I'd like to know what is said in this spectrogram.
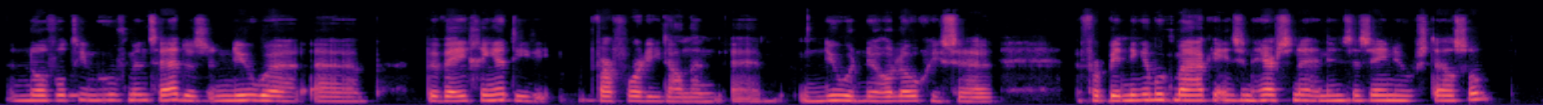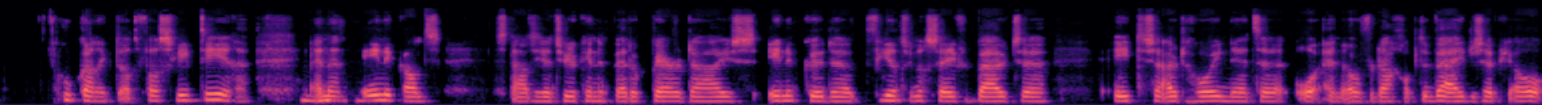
novelty movements, hè, dus nieuwe uh, bewegingen, die, waarvoor die dan een uh, nieuwe neurologische verbindingen moet maken in zijn hersenen en in zijn zenuwstelsel. Hoe kan ik dat faciliteren? Mm-hmm. En aan de ene kant staat hij natuurlijk in een paddock paradise, in een kudde, 24-7 buiten, eten ze uit hooinetten en overdag op de wei. Dus heb je al,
